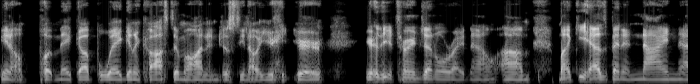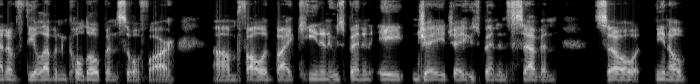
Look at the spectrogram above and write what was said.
you know, put makeup, a wig, and a costume on, and just, you know, you're you're you're the attorney general right now. Um, Mikey has been in nine out of the eleven cold opens so far, um, followed by Kenan, who's been in eight, JJ, who's been in seven. So you know,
